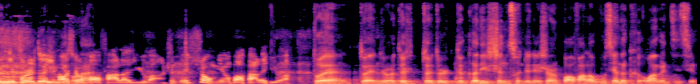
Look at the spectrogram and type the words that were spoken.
你不是对羽毛球爆发了欲望，是对寿命爆发了欲望。对对，你就是对对对对个体生存这件事儿爆发了无限的渴望跟激情，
